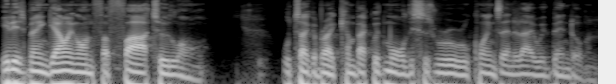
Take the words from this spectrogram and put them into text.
it has been going on for far too long. We'll take a break, come back with more. This is Rural Queensland Today with Ben Dobbin.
